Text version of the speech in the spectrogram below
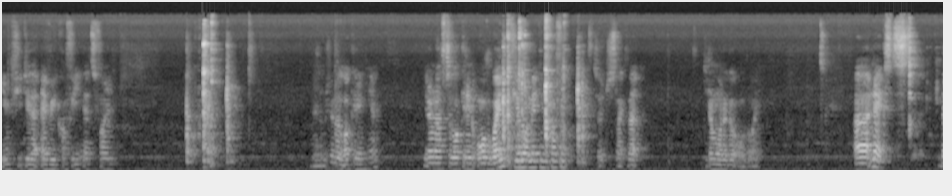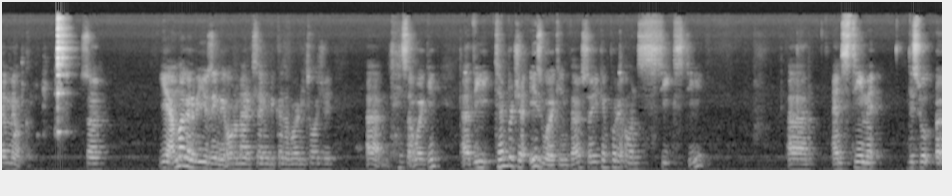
Even if you do that every coffee, that's fine. And I'm just going to lock it in here. You don't have to lock it in all the way if you're not making coffee. So just like that. You don't want to go all the way. Uh, next, the milk. So, yeah, I'm not going to be using the automatic setting because I've already told you uh, it's not working. Uh, the temperature is working though, so you can put it on 60 uh, and steam it. This will, uh,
